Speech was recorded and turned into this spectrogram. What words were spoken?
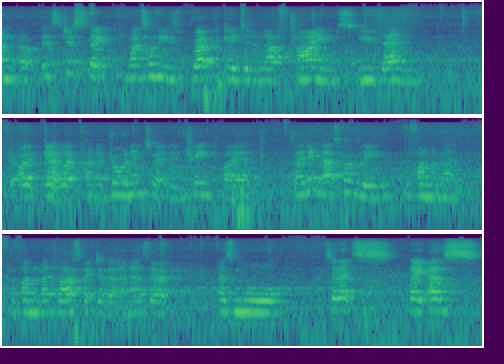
and uh, it's just like when something is replicated enough times, you then g- I get like kind of drawn into it and intrigued by it. So I think that's probably the fundament the fundamental aspect of it. And as there as more so let's like as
